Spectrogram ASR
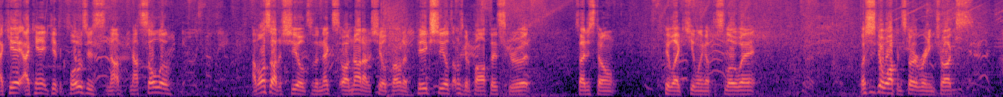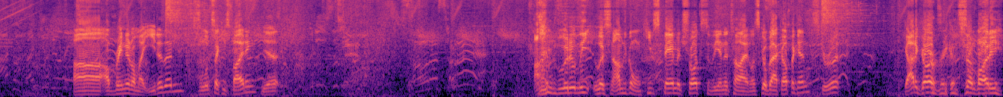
I can't I can't get the closers, not not solo. I'm also out of shield, so the next oh I'm not out of shield, but I want a big shield. I'm just gonna pop this, screw it. So I just don't feel like healing up the slow way. Let's just go up and start raining trucks. Uh, I'll rain it on my Iida then. It looks like he's fighting. Yeah. I'm literally, listen, I'm just going to keep spamming trucks to the end of time. Let's go back up again. Screw it. Got a guard break on somebody.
